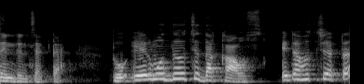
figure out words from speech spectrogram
সেন্টেন্স একটা। তো এর মধ্যে হচ্ছে দ্য কাউস এটা হচ্ছে একটা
